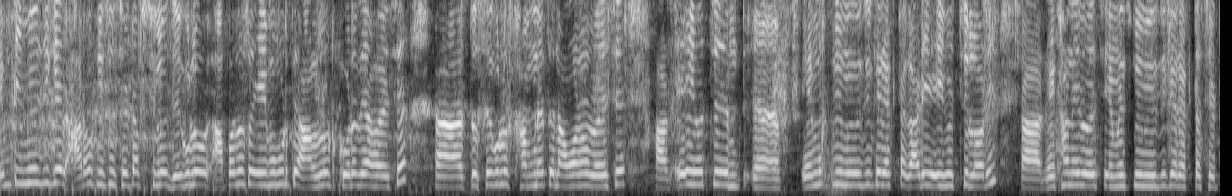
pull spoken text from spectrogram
এমটি মিউজিকের আরও কিছু সেট ছিল যেগুলো আপাতত এই মুহূর্তে আনলোড করে দেওয়া হয়েছে। তো সেগুলো সামনেতে নামানো রয়েছে। আর এই হচ্ছে এমএসবি মিউজিকের একটা গাড়ি, এই হচ্ছে লরি। আর এখানে রয়েছে এমএসবি মিউজিকের একটা সেট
